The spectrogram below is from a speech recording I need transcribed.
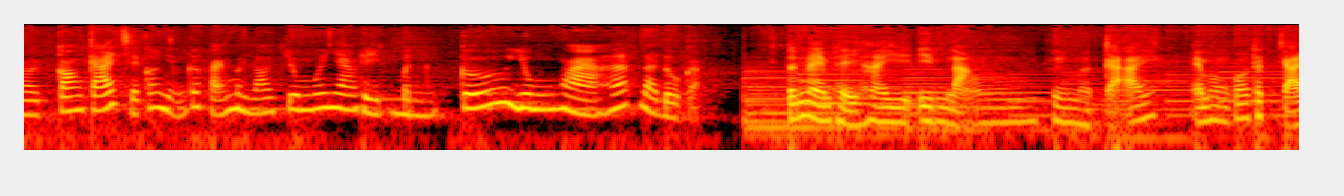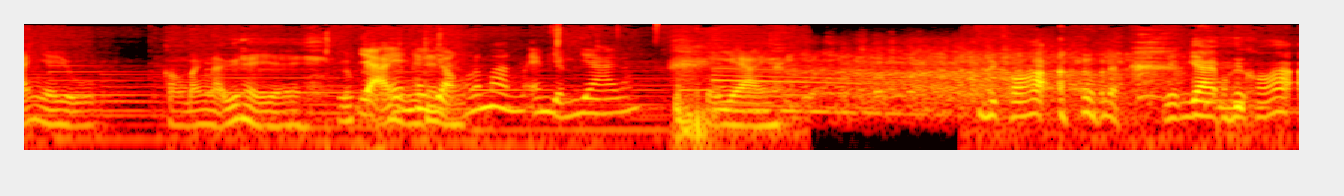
rồi con cái sẽ có những cái khoản mình lo chung với nhau thì mình cứ dung hòa hết là được ạ. Tính em thì hay im lặng khi mà cãi. Em không có thích cãi nhiều. Còn bạn nữ thì lúc dạ cãi em hay giận lắm anh. Em giận dai lắm. Thì dài hơi khó ạ. Giận dai mà hơi khó ạ.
